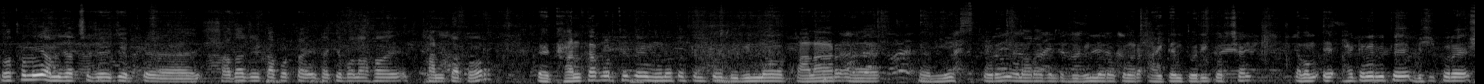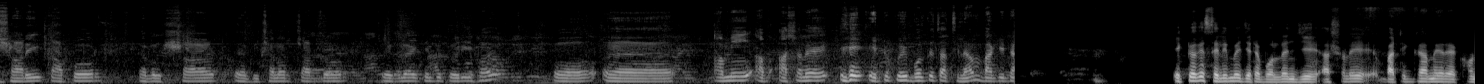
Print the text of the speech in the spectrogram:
প্রথমেই আমি যাচ্ছি যে এই যে সাদা যে কাপড়টা এটাকে বলা হয় থান কাপড়। এই থান কাপড় থেকে মূলত কিন্তু বিভিন্ন কালার মিক্স করেই ওনারা কিন্তু বিভিন্ন রকমের আইটেম তৈরি করছেন এবং এই আইটেমের ভিতরে বিশেষ করে শাড়ি, কাপড় এবং শার্ট বিছানার চাদর এগুলাই কিন্তু তৈরি হয়। তো আমি আসলে এটুকুই বলতে চাচ্ছিলাম, বাকিটা একটু আগে সেলিম ভাই যেটা বললেন যে আসলে বাটিক গ্রামের এখন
